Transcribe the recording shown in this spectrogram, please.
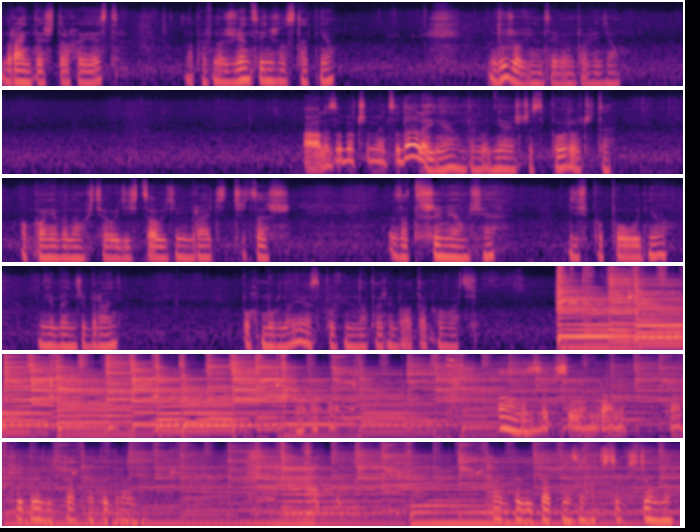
Brań też trochę jest. Na pewno już więcej niż ostatnio. Dużo więcej bym powiedział. Ale zobaczymy co dalej, nie? Tego dnia jeszcze sporo, czy te okonie będą chciały dziś cały dzień brać, czy też zatrzymią się dziś po południu. Nie będzie brań. Pochmurno jest, powinna ta ryba atakować. Ale zepsułem branie. Takie delikatne te branie. Tak delikatnie, zobaczcie jak ściągnął.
